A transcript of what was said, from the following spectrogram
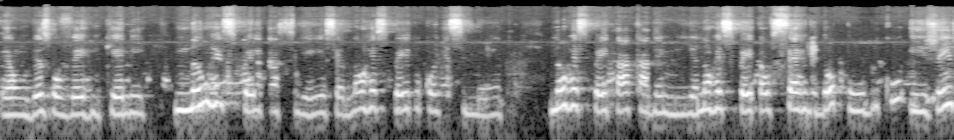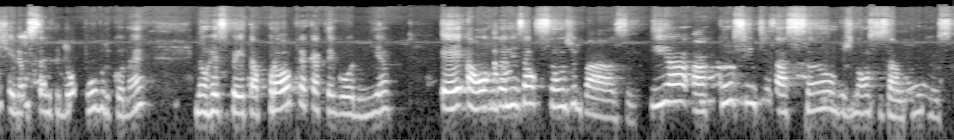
é um desgoverno que ele não respeita a ciência, não respeita o conhecimento, não respeita a academia, não respeita o servidor público, e, gente, ele é um servidor público, né? Não respeita a própria categoria, é a organização de base e a, a conscientização dos nossos alunos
